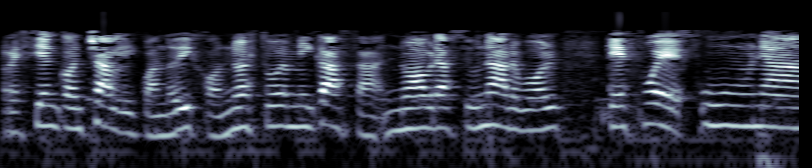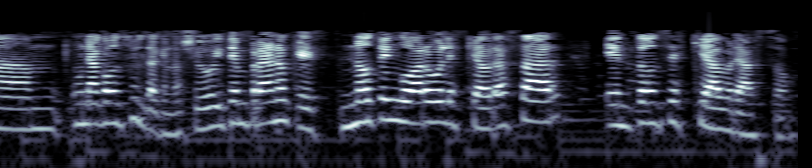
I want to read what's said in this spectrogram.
recién con Charlie cuando dijo no estuve en mi casa, no abracé un árbol, que fue una, una consulta que nos llegó hoy temprano que es no tengo árboles que abrazar, entonces ¿qué abrazo?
